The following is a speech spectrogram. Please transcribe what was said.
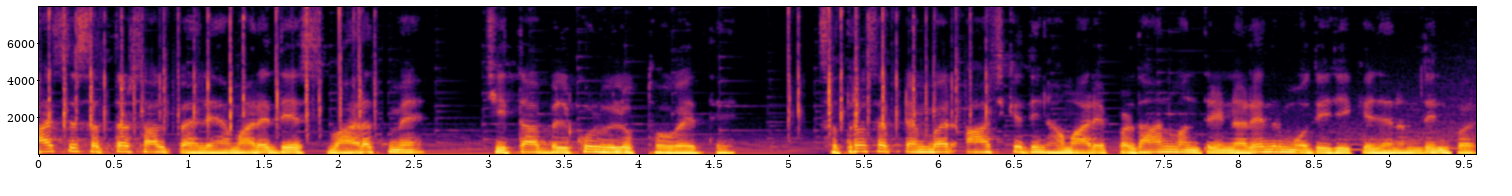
आज से 70 साल पहले हमारे देश भारत में चीता बिल्कुल विलुप्त हो गए थे। 17 सितंबर आज के दिन हमारे प्रधानमंत्री नरेंद्र मोदी जी के जन्मदिन पर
